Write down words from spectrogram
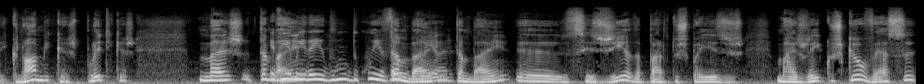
económicas, políticas, mas também havia uma ideia de, de coesão também maior. também eh, se exigia da parte dos países mais ricos que houvesse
